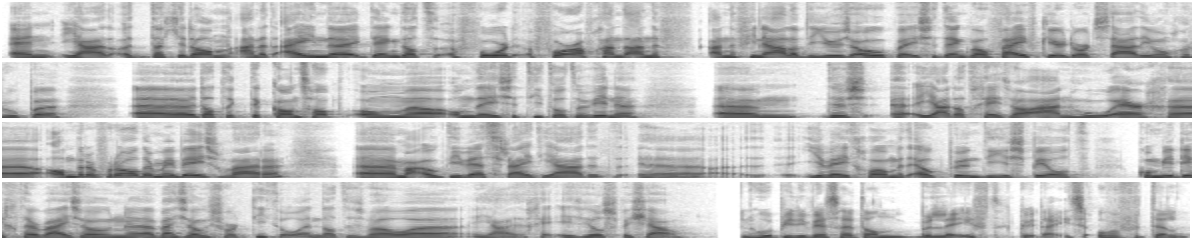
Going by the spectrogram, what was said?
en ja, dat je dan aan het einde, ik denk dat voor, voorafgaand aan de, aan de finale op de US Open, is het denk ik wel vijf keer door het stadion geroepen uh, dat ik de kans had om, uh, om deze titel te winnen. Um, dus uh, ja, dat geeft wel aan hoe erg anderen vooral ermee bezig waren. maar ook die wedstrijd, ja, dat, je weet gewoon met elk punt die je speelt, kom je dichter bij zo'n bij zo'n soort titel. En dat is wel ja, is heel speciaal. En hoe heb je die wedstrijd dan beleefd? Kun je daar iets over vertellen?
